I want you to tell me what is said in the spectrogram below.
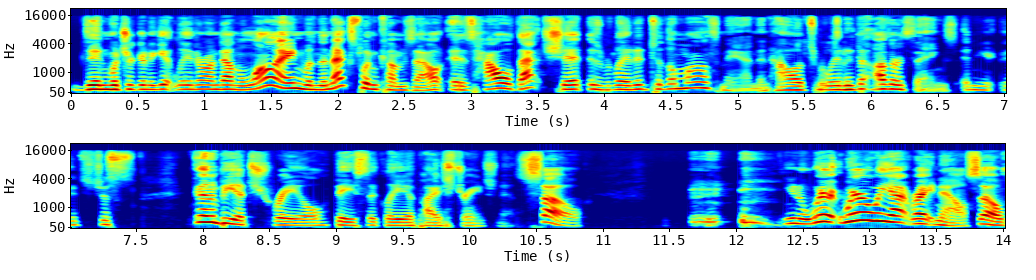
then what you're going to get later on down the line when the next one comes out is how that shit is related to the Mothman and how it's related to other things. And it's just going to be a trail basically of high strangeness. So, you know, where where are we at right now? So,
